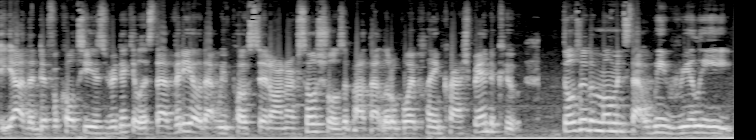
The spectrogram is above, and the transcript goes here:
yeah, the difficulty is ridiculous. That video that we posted on our socials about that little boy playing Crash Bandicoot, those are the moments that we really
